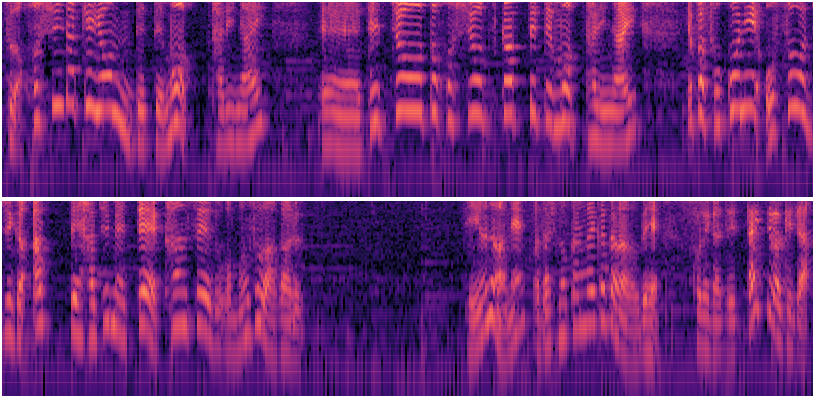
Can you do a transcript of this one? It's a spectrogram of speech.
その星だけ読んでても足りない、えー、手帳と星を使ってても足りない？やっぱそこにお掃除があって初めて完成度がものすごい上がる。っていうのはね私の考え方なのでこれが絶対ってわけじゃ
